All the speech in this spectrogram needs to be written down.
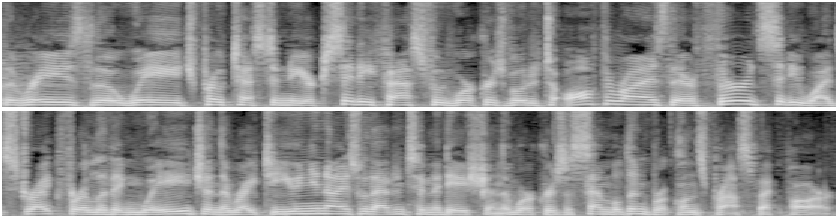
The Raise the Wage protest in New York City, fast food workers voted to authorize their third citywide strike for a living wage and the right to unionize without intimidation. The workers assembled in Brooklyn's Prospect Park.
